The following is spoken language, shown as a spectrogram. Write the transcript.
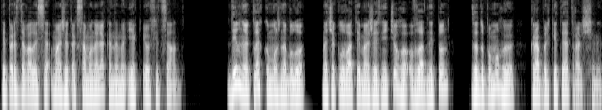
тепер здавалися майже так само наляканими, як і офіціант. Дивно, як легко можна було начаклувати майже з нічого владний тон за допомогою крапельки театральщини.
